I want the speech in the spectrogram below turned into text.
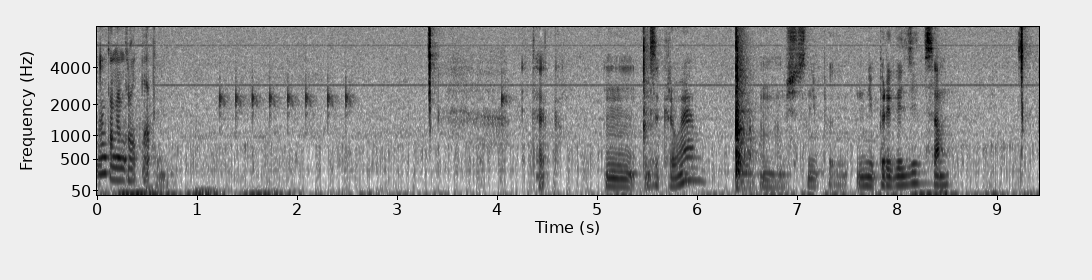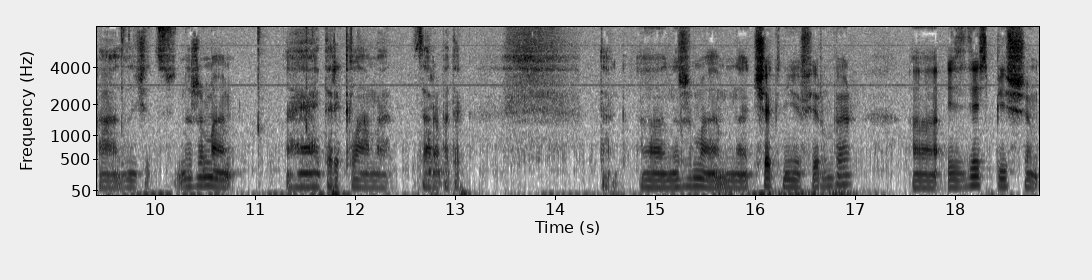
Вот он Android 5. Так, закрываем. Нам сейчас не, не пригодится. А, значит, нажимаем а, это реклама, заработок. Так, а, нажимаем на Check New Firmware. А, и здесь пишем,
